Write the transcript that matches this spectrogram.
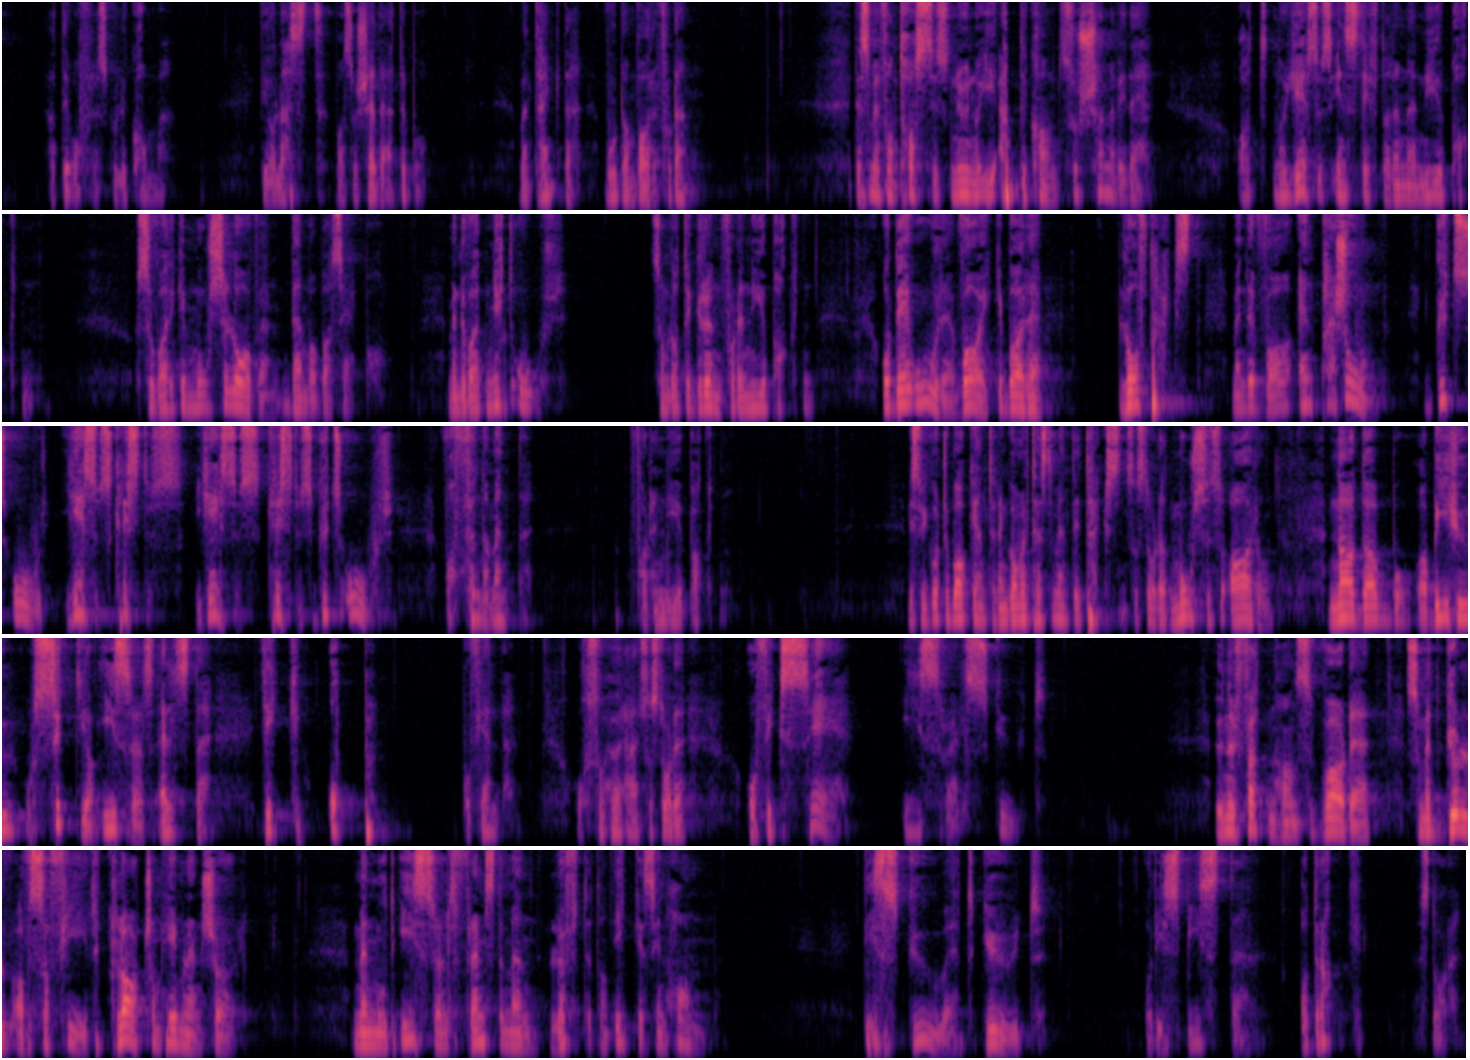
at det offeret skulle komme. Vi har lest hva som skjedde etterpå. Men tenk deg, hvordan var det for dem? Det som er fantastisk nå i etterkant, så skjønner vi det. At når Jesus innstifta denne nye pakten, så var det ikke Moseloven den var basert på. Men det var et nytt ord som lå til grunn for den nye pakten. Og det ordet var ikke bare lovtekst, men det var en person. Guds ord, Jesus Kristus. Jesus Kristus, Guds ord, var fundamentet for den nye pakten. Hvis vi går tilbake igjen til den gammeltestamentlige teksten, så står det at Moses og Aron, Nadab og Abihu og 70 av Israels eldste gikk opp på fjellet. Og så hør her, så står det og fikk se Israels Gud. Under føttene hans var det som et gulv av safir, klart som himmelen sjøl. Men mot Israels fremste menn løftet han ikke sin hånd. De skuet Gud, og de spiste og drakk, står det.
